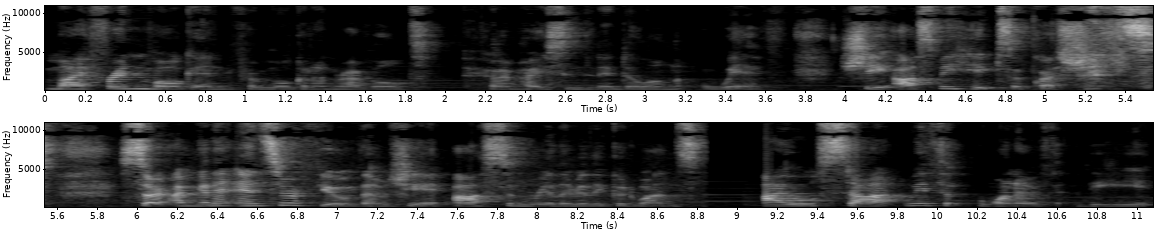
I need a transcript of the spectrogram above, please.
my friend Morgan from Morgan Unraveled, who I'm hosting the knit along with, she asked me heaps of questions. So I'm gonna answer a few of them. She asked some really, really good ones. I will start with one of the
